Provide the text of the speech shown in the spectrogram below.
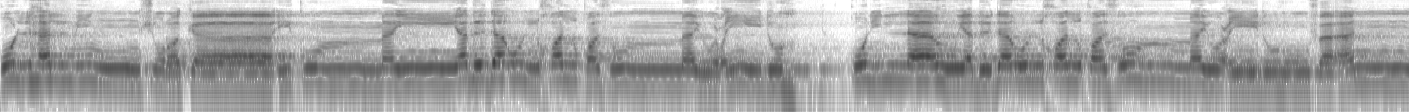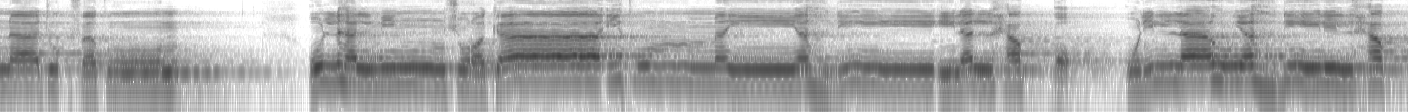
قل هل من شركائكم من يبدا الخلق ثم يعيده؟ قل الله يبدا الخلق ثم يعيده فانا تؤفكون. قل هل من شركائكم من يهدي إلى الحق؟ قل الله يهدي للحق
